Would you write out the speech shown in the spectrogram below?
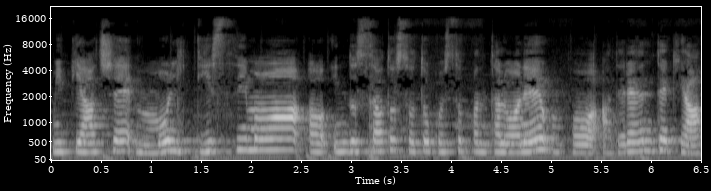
mi piace moltissimo. Ho indossato sotto questo pantalone un po' aderente che ha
